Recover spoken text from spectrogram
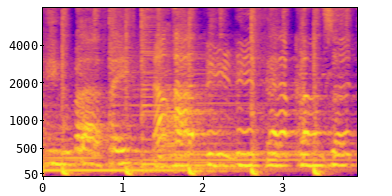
he moved by faith. Now I believe there comes a day.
